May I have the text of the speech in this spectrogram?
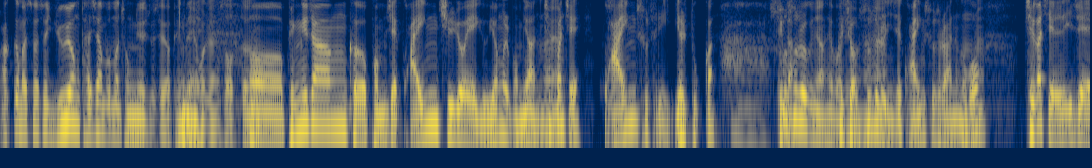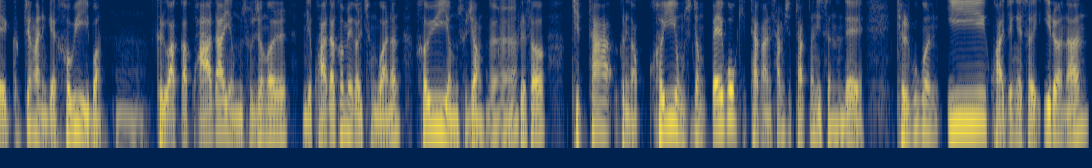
아까 말씀하신 유형 다시 한 번만 정리해 주세요. 백내장 네. 관련해서 어떤 어, 백내장 그 범죄 과잉 진료의 유형을 보면 네. 첫 번째 과잉 수술이 12건. 아, 수술을 그냥 해버리는 그렇죠. 수술을 이제 과잉 수술을 하는 거고 네. 제가 제일 이제 걱정하는 게 허위 입원. 음. 그리고 아까 과다 영수증을 이제 과다 금액을 청구하는 허위 영수증. 네. 그래서 기타 그러니까 허위 영수증 빼고 기타가 한 34건이 있었는데 결국은 이 과정에서 일어난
